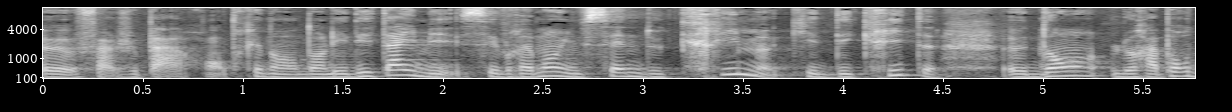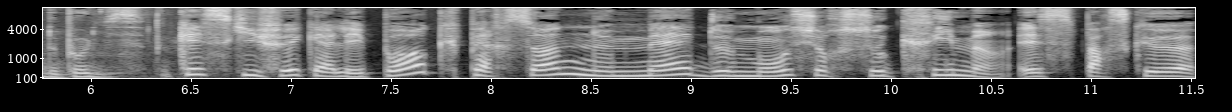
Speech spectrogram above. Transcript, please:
euh, enfin, je ne vais pas rentrer dans, les détails, mais c'est vraiment une scène de crime qui est décrite euh, dans le rapport de police. Qu'est-ce qui fait qu'à l'époque, personne ne met de mots sur ce crime? Est-ce parce que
